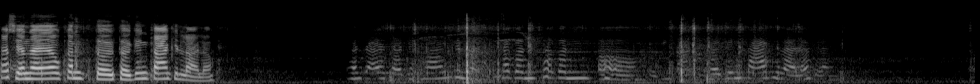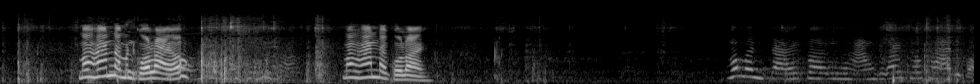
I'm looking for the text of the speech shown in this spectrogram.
ta hiện tại cần từ từ kinh ta进来了。他跟他跟呃，他跟搭起来了。 mang hắn là mình có lại không? Mang hắn là có lại. Ngó mình chạy bờ yêu hàng được ai số pha được bỏ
